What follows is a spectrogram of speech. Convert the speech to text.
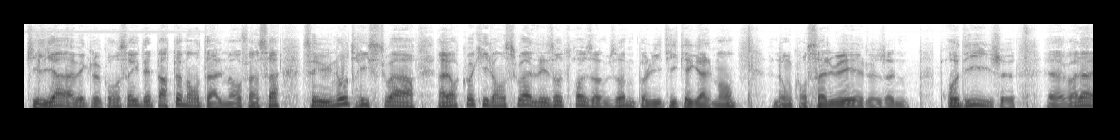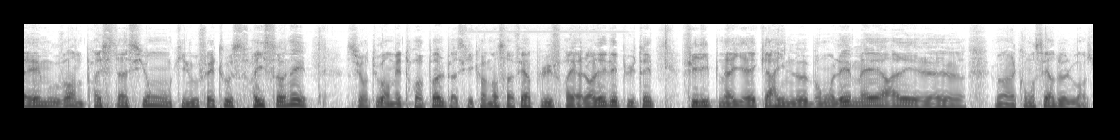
qu'il y a avec le conseil départemental. Mais enfin, ça, c'est une autre histoire. Alors, quoi qu'il en soit, les autres hommes, hommes politiques également, donc, ont salué le jeune prodige, euh, voilà, émouvante prestation qui nous fait tous frissonner surtout en métropole, parce qu'il commence à faire plus frais. Alors les députés, Philippe Naillet, Karine Lebon, les maires, allez, euh, un concert de louanges.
